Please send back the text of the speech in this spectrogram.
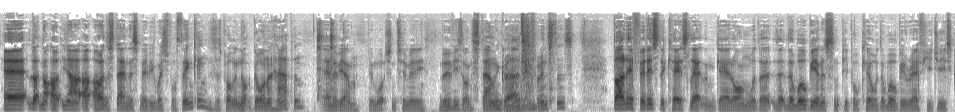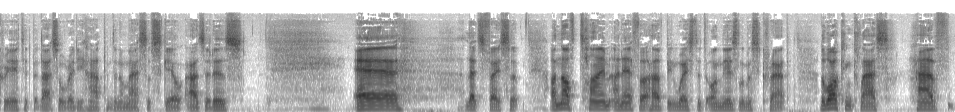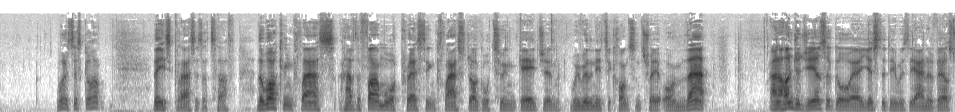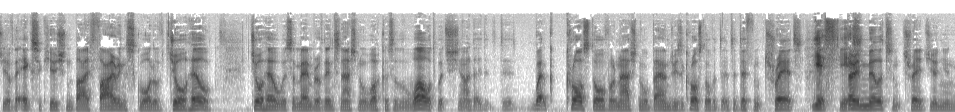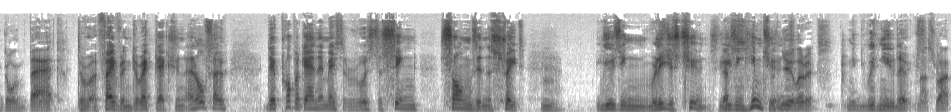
Uh, look, uh, you know, I, I, understand this may be wishful thinking. This is probably not going to happen. Uh, maybe I've been watching too many movies on Stalingrad, mm-hmm. for instance. But if it is the case, let them get on with it. There will be innocent people killed, there will be refugees created, but that's already happened in a massive scale as it is. Uh, let's face it, enough time and effort have been wasted on the Islamist crap. The working class have what has this got? These classes are tough. The working class have the far more pressing class struggle to engage in. We really need to concentrate on that. And a hundred years ago, uh, yesterday was the anniversary of the execution by firing squad of Joe Hill. Joe Hill was a member of the International Workers of the World, which you know d- d- d- crossed over national boundaries. It crossed over to, to different trades. Yes, yes. Very militant trade union going back di- favouring direct action, and also their propaganda method was to sing songs in the street mm. using religious tunes, yes. using hymn tunes, with new lyrics, with new lyrics. That's right,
